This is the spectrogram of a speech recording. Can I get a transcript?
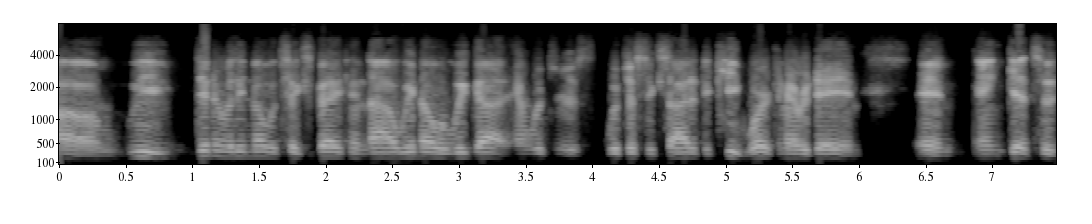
Um, we didn't really know what to expect, and now we know what we got, and we're just we're just excited to keep working every day and and and get to,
